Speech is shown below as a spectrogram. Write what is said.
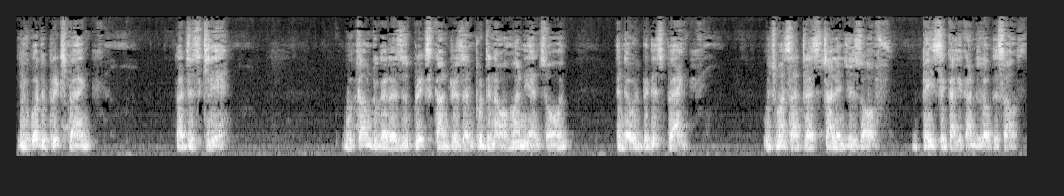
You've got the BRICS Bank, that is clear. We come together as BRICS countries and put in our money and so on, and there will be this bank which must address challenges of basically countries of the South.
